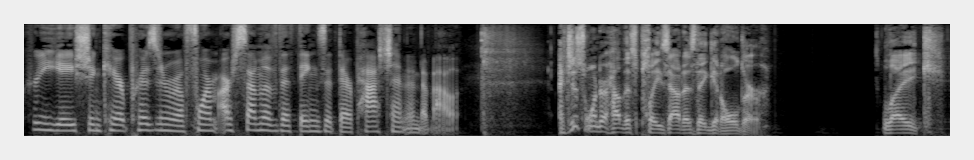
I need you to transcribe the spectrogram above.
creation care, prison reform are some of the things that they're passionate about. I just wonder how this plays out as they get older. Like,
